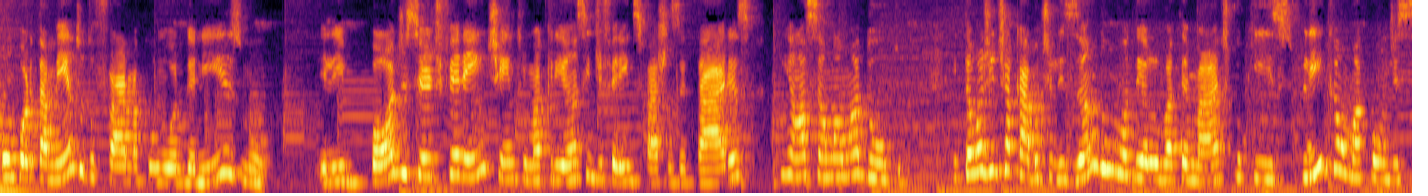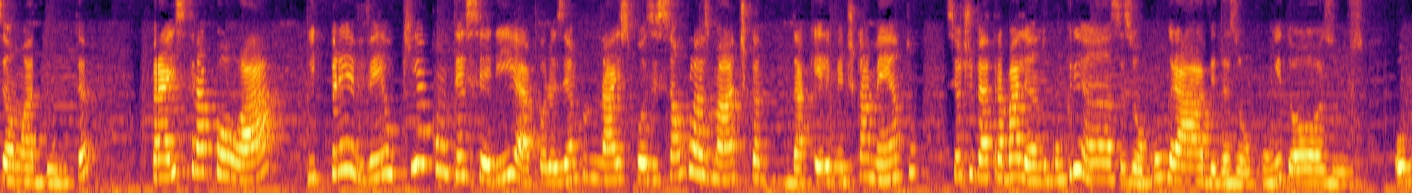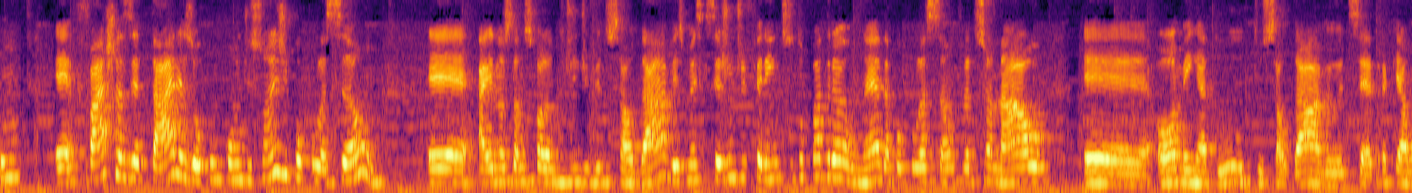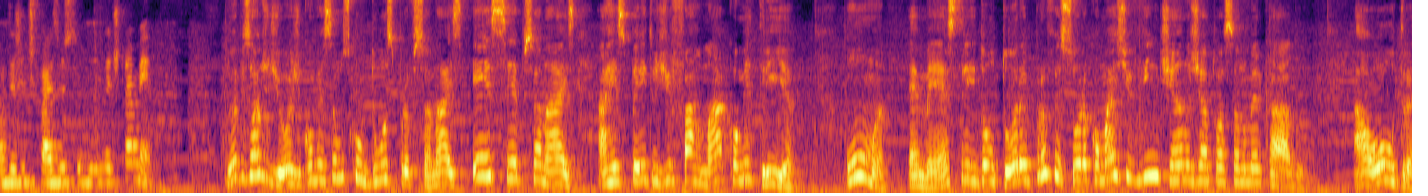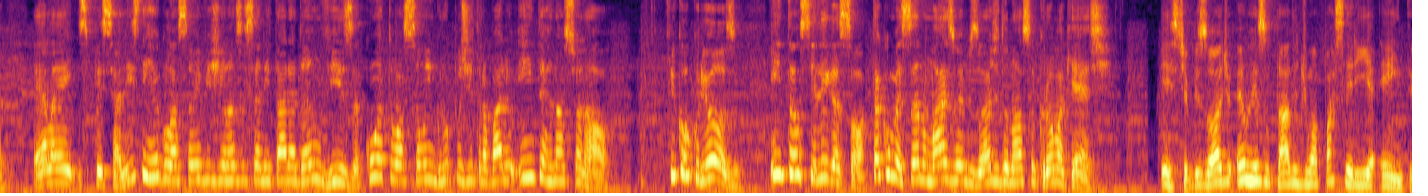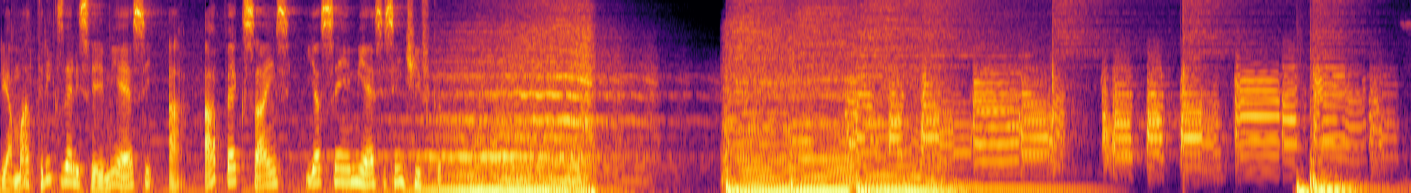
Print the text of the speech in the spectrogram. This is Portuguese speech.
comportamento do fármaco no organismo ele pode ser diferente entre uma criança em diferentes faixas etárias em relação a um adulto. Então a gente acaba utilizando um modelo matemático que explica uma condição adulta para extrapolar e prever o que aconteceria, por exemplo, na exposição plasmática daquele medicamento, se eu estiver trabalhando com crianças, ou com grávidas, ou com idosos, ou com é, faixas etárias, ou com condições de população. É, aí nós estamos falando de indivíduos saudáveis, mas que sejam diferentes do padrão, né, da população tradicional, é, homem adulto, saudável, etc., que é onde a gente faz o estudo do medicamento. No episódio de hoje, conversamos com duas profissionais excepcionais a respeito de farmacometria. Uma é mestre e doutora e professora com mais de 20 anos de atuação no mercado. A outra, ela é especialista em regulação e vigilância sanitária da Anvisa, com atuação em grupos de trabalho internacional. Ficou curioso? Então se liga só, tá começando mais um episódio do nosso ChromaCast. Este episódio é o resultado de uma parceria entre a Matrix LCMS, a Apex Science e a CMS Científica.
